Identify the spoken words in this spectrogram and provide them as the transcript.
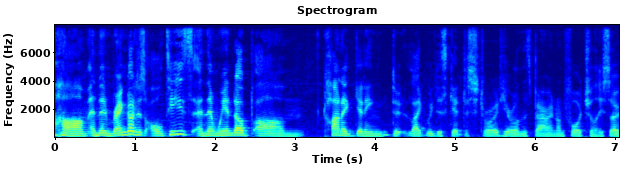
Um, and then Rengar just ulties, and then we end up um, kind of getting like we just get destroyed here on this Baron, unfortunately. So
